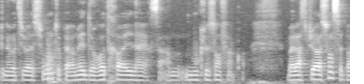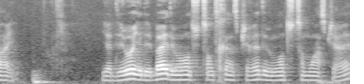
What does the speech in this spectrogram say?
et la motivation te permet de retravailler derrière. C'est un- une boucle sans fin quoi. Bah, l'inspiration c'est pareil. Il y a des hauts, il y a des bas, et des moments où tu te sens très inspiré, des moments où tu te sens moins inspiré.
